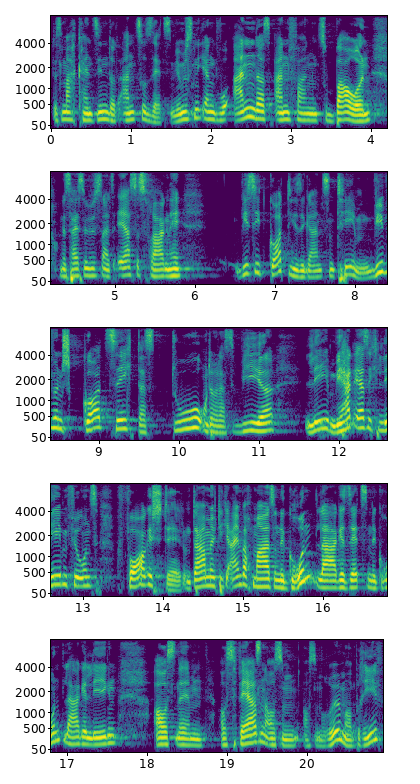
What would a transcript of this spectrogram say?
Das macht keinen Sinn, dort anzusetzen. Wir müssen irgendwo anders anfangen zu bauen. Und das heißt, wir müssen als erstes fragen, hey, wie sieht Gott diese ganzen Themen? Wie wünscht Gott sich, dass du oder dass wir leben? Wie hat er sich Leben für uns vorgestellt? Und da möchte ich einfach mal so eine Grundlage setzen, eine Grundlage legen aus, einem, aus Versen aus dem, aus dem Römerbrief.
